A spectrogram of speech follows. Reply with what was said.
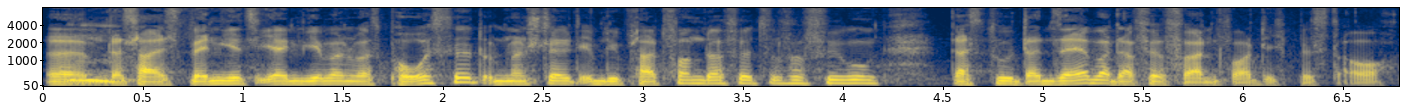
Ähm, mhm. Das heißt, wenn jetzt irgendjemand was postet und man stellt ihm die Plattform dafür zur Verfügung, dass du dann selber dafür verantwortlich bist auch.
